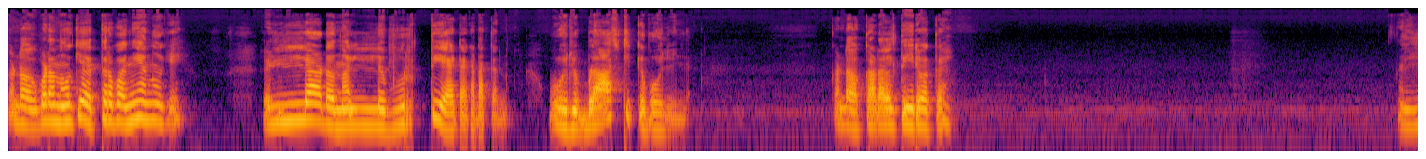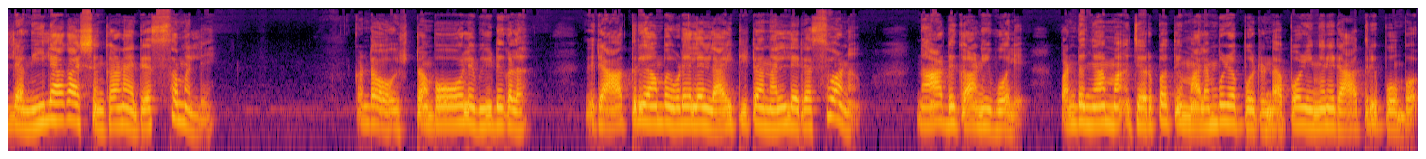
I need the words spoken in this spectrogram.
കണ്ടോ ഇവിടെ നോക്കിയാൽ എത്ര ഭംഗിയാന്ന് നോക്കി എല്ലായിടും നല്ല വൃത്തിയായിട്ടാണ് കിടക്കുന്നത്. ഒരു പ്ലാസ്റ്റിക് പോലും ഇല്ല കണ്ടോ? കടൽ തീരമൊക്കെ. നല്ല നീലാകാശം കാണാൻ രസമല്ലേ? കണ്ടോ? ഇഷ്ടംപോലെ വീടുകൾ രാത്രിയാകുമ്പോൾ ഇവിടെയെല്ലാം ലൈറ്റ് ഇട്ടാൽ നല്ല രസമാണ്. നാട് കാണി പോലെ. പണ്ട് ഞാൻ ചെറുപ്പത്തിൽ മലമ്പുഴ പോയിട്ടുണ്ട്. അപ്പോൾ ഇങ്ങനെ രാത്രി പോകുമ്പോൾ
